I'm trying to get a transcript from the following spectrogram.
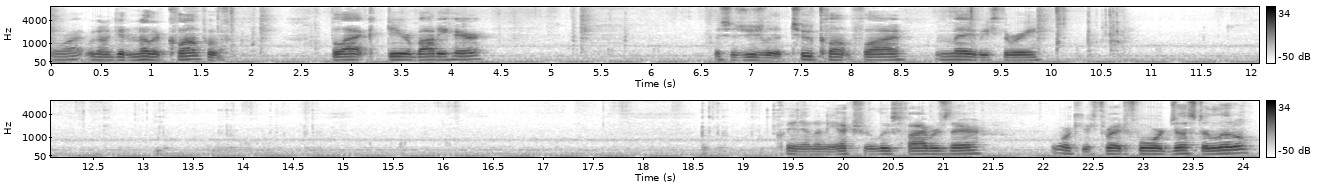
Alright, we're going to get another clump of black deer body hair. This is usually a two clump fly, maybe three. Clean out any extra loose fibers there. Work your thread forward just a little.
